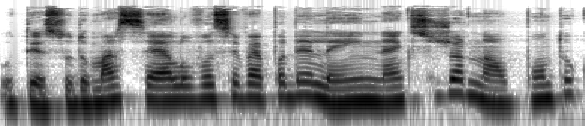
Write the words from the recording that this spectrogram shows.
O texto do Marcelo você vai poder ler em nexojornal.com.br.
